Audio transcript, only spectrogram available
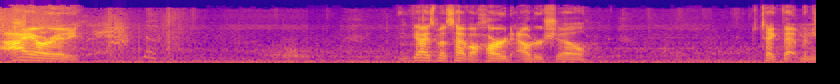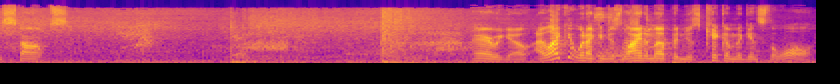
I already. You guys must have a hard outer shell take that many stomps. There we go. I like it when I can just line them up and just kick them against the wall.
